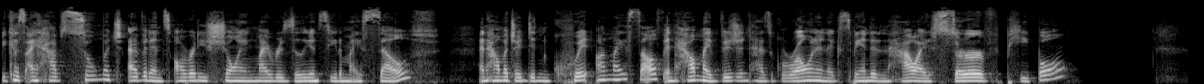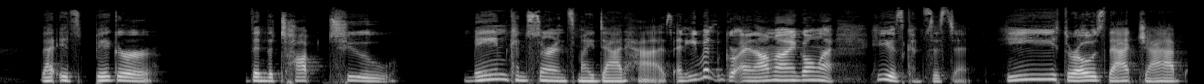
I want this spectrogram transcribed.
Because I have so much evidence already showing my resiliency to myself and how much I didn't quit on myself and how my vision has grown and expanded and how I serve people that it's bigger than the top two main concerns my dad has. And even, and I'm not gonna lie, he is consistent. He throws that jab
